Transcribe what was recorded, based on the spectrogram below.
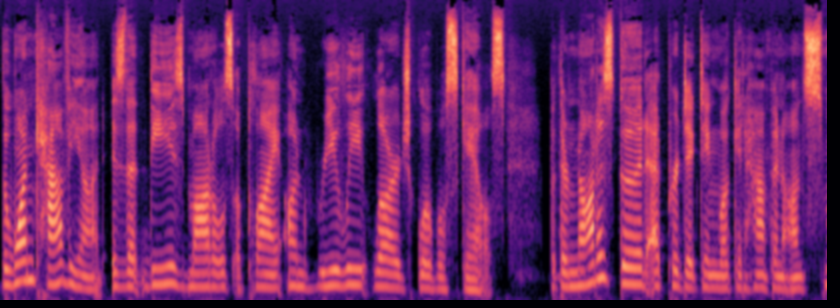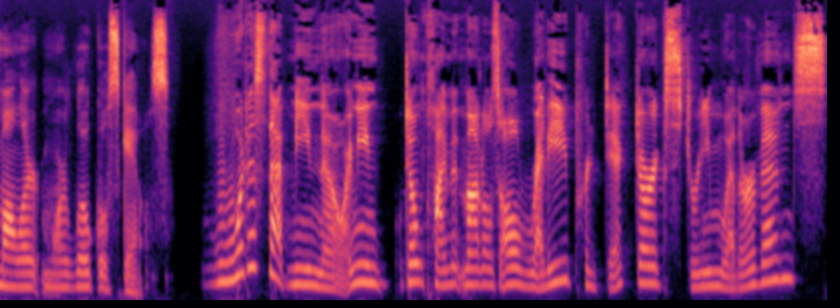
The one caveat is that these models apply on really large global scales, but they're not as good at predicting what could happen on smaller, more local scales. What does that mean, though? I mean, don't climate models already predict our extreme weather events?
